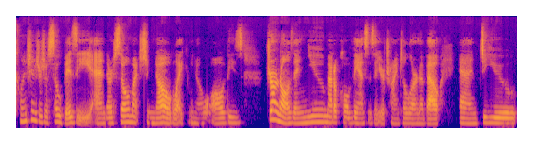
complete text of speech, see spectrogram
clinicians are just so busy and there's so much to know, like, you know, all these journals and new medical advances that you're trying to learn about. And do you,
